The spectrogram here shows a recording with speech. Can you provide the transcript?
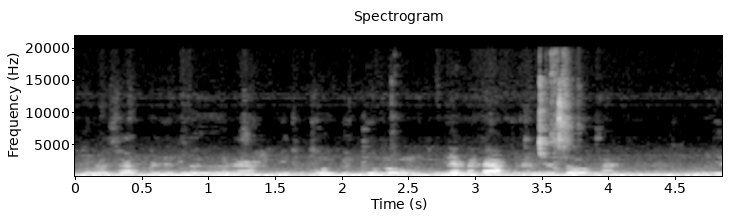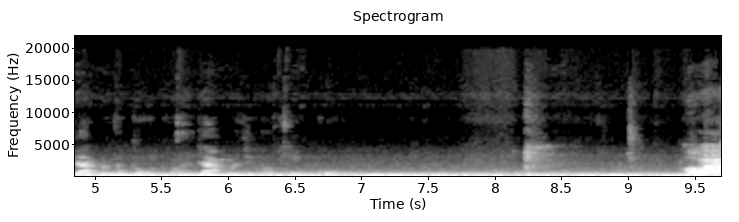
โทรศัพท์มันจะเลิกนะมีตู้ขึ้นตู้ลงมีอะไรมัน ดับมันนั้นมันจะซ่อมมันมันจะดับแล้วก็ตู้หัวจับมันจะเขาคลิปกูเพราะว่า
